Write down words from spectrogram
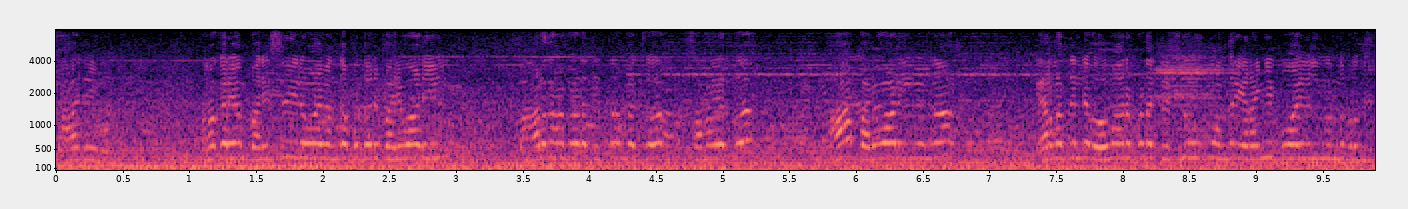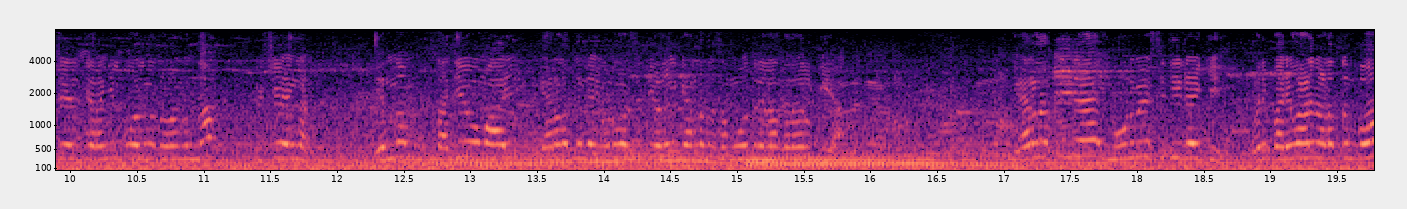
സാഹചര്യമുണ്ട്. നമുക്കറിയാം പരിസ്ഥിതിയുമായി ബന്ധപ്പെട്ട ഒരു പരിപാടിയിൽ ഭാരതാംബയുടെ ചിത്രം വെച്ച സമയത്ത് ആ പരിപാടിയിൽ നിന്ന് കേരളത്തിന്റെ ബഹുമാനപ്പെട്ട കൃഷി വകുപ്പ് മന്ത്രി ഇറങ്ങിപ്പോയതിൽ നിന്ന് പ്രതിഷേധിച്ച് ഇറങ്ങിപ്പോയതിൽ തുടങ്ങുന്ന വിഷയങ്ങൾ എന്നും സജീവമായി കേരളത്തിന്റെ യൂണിവേഴ്സിറ്റികളിൽ കേരളത്തിന്റെ സമൂഹത്തിലെല്ലാം നിലനിൽക്കുകയാണ്. കേരളത്തിന്റെ യൂണിവേഴ്സിറ്റിയിലേക്ക് ഒരു പരിപാടി നടത്തുമ്പോൾ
